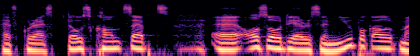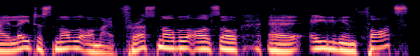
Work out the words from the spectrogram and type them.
have grasped those concepts. Uh, also, there is a new book out, my latest novel or my first novel, also uh, Alien Thoughts.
